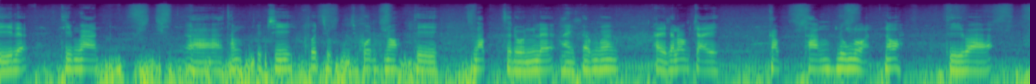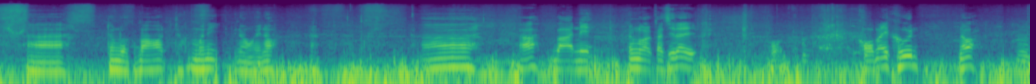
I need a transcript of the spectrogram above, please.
ดีและทีมงานอ่าทั้ง FC เพิ่นสุขุมทุกคนเนาะที่รับสนุนและให้กำลังให้กำลังใจกับทางลุงหนวดเนาะที่ว่าอ่า ตำรวจก็มาฮอดมื้อนี้พี่น้องเอ้ยเนาะอ่าอะบ้านนี้ตำรวจก็สิได้ขอขอไม่คืนเนาะอืม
